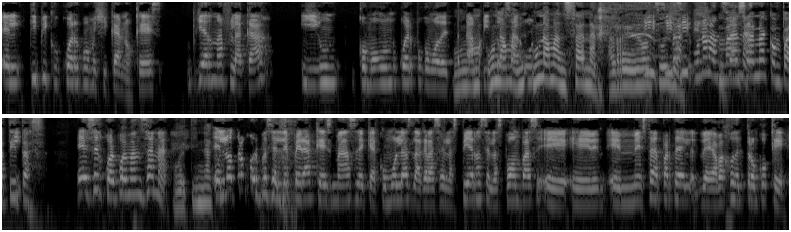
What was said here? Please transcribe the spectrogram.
el típico cuerpo mexicano, que es pierna flaca y un como un cuerpo como de una, una, manzana alrededor sí, tuyo. Sí, sí, una manzana. Manzana con patitas. Es el cuerpo de manzana. El otro cuerpo es el de pera, que es más de que acumulas la grasa en las piernas, en las pompas, eh, en, esta parte de, abajo del tronco que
